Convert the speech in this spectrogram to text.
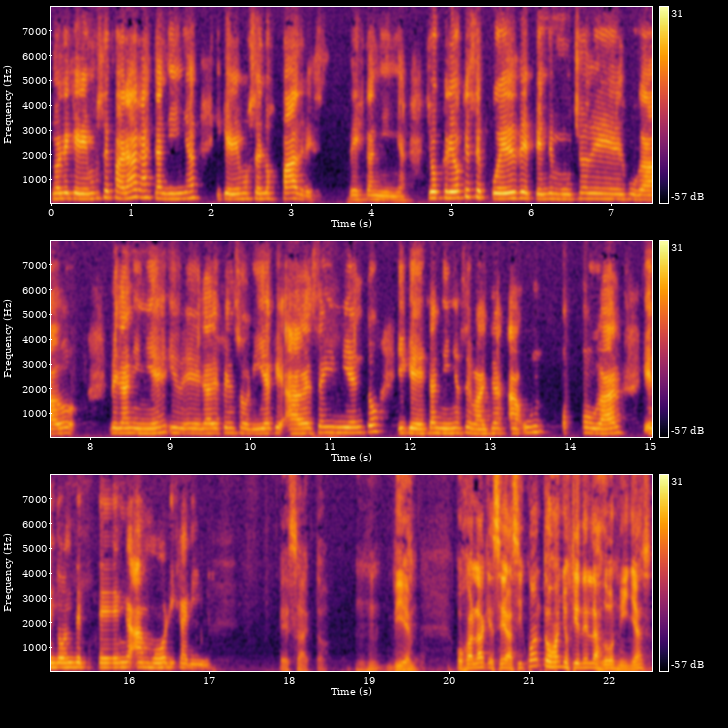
no le queremos separar a esta niña y queremos ser los padres de esta niña. Yo creo que se puede, depende mucho del juzgado de la niñez y de la defensoría que haga el seguimiento y que esta niña se vaya a un hogar en donde tenga amor y cariño. Exacto. Bien. Ojalá que sea así. ¿Cuántos años tienen las dos niñas?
